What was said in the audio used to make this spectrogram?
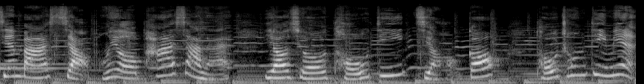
先把小朋友趴下来，要求头低脚高，头冲地面，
